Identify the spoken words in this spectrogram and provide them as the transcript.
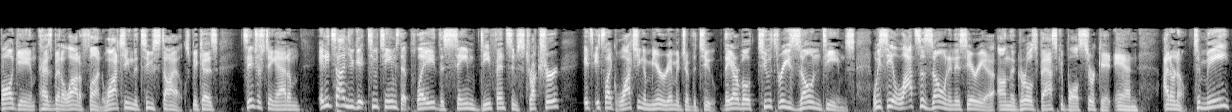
ball game has been a lot of fun watching the two styles because it's interesting, Adam. Anytime you get two teams that play the same defensive structure, it's it's like watching a mirror image of the two. They are both two three zone teams. We see lots of zone in this area on the girls basketball circuit, and I don't know. To me,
